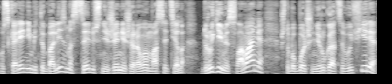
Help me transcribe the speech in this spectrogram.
ускорение метаболизма с целью снижения жировой массы тела. Другими словами, чтобы больше не ругаться в эфире,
